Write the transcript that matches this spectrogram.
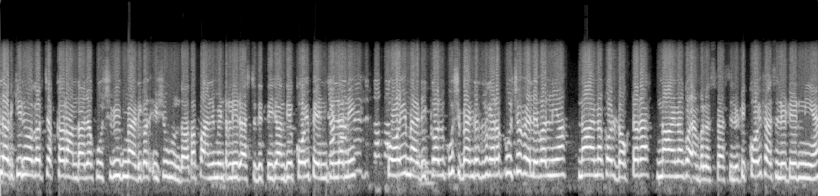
ਲੜਕੀ ਨੂੰ ਅਗਰ ਚੱਕਰ ਆਂਦਾ ਜਾਂ ਕੁਝ ਵੀ ਮੈਡੀਕਲ ਇਸ਼ੂ ਹੁੰਦਾ ਤਾਂ 5 ਮਿੰਟ ਲਈ ਰੈਸਟ ਦਿੱਤੀ ਜਾਂਦੀ ਹੈ। ਕੋਈ ਪੇਨ ਕਿਲਰ ਨਹੀਂ ਕੋਈ ਮੈਡੀਕਲ ਕੁਝ ਬੈਂਡੇਜ ਵਗੈਰਾ ਕੁਝ ਅਵੇਲੇਬਲ ਨਹੀਂ ਆ। ਨਾ ਇਹਨਾਂ ਕੋਲ ਡਾਕਟਰ ਹੈ ਨਾ ਇਹਨਾਂ ਕੋਲ ਐਂਬੂਲੈਂਸ ਫੈਸਿਲਿਟੀ ਕੋਈ ਫੈਸਿਲਿਟੀ ਨਹੀਂ ਹੈ।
